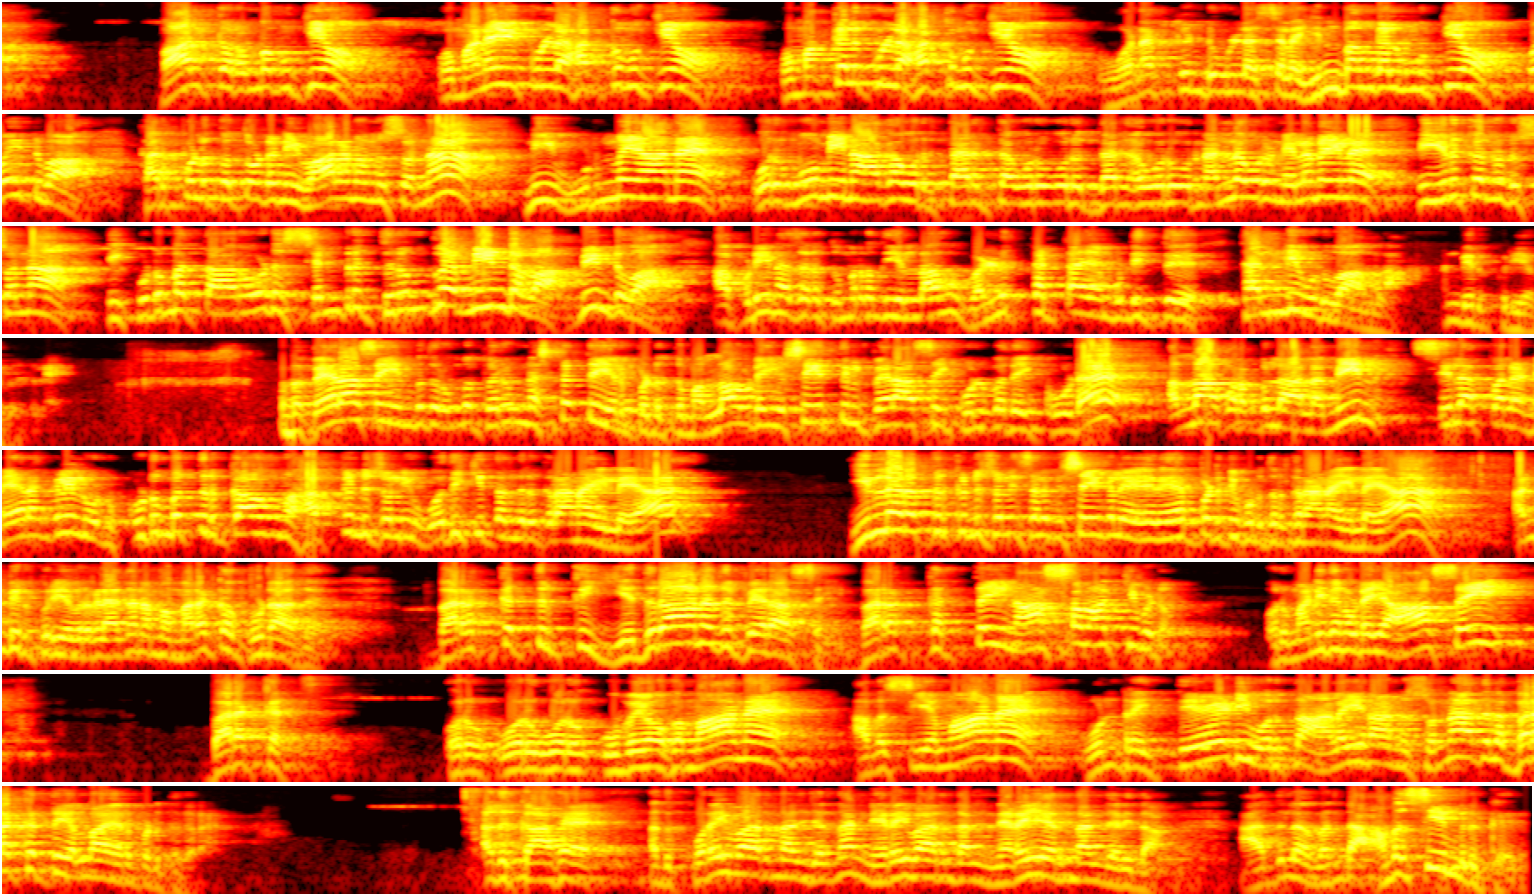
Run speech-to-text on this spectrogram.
வாழ்க்கை ரொம்ப முக்கியம். உன் மனைவிக்குள்ள ஹக்கு முக்கியம். உன் மக்களுக்குள்ள ஹக்கு முக்கியம். உனக்குண்டு உள்ள சில இன்பங்கள் முக்கியம். போயிட்டு வா. கற்பொழுக்கத்தோட நீ வாழணும்னு சொன்னா நீ உண்மையான ஒரு மூமினாக ஒரு தரத்த ஒரு ஒரு ஒரு ஒரு நல்ல ஒரு நிலைமையில நீ இருக்கணும்னு சொன்னா நீ குடும்பத்தாரோடு சென்று திரும்ப மீண்டவா மீண்டு வா. அப்படின்னு அதில் துமரது இல்லாமல் வலுக்கட்டாயம் முடித்து தள்ளி விடுவாங்களாம். அன்பிற்குரியவர்களே. அப்ப பேராசை என்பது ரொம்ப பெரும் நஷ்டத்தை ஏற்படுத்தும். அல்லாவுடைய விஷயத்தில் பேராசை கொள்வதை கூட அல்லாஹ் ரபுல்லா அலமீன் சில பல நேரங்களில் ஒரு குடும்பத்திற்காகவும் ஹக்குன்னு சொல்லி ஒதுக்கி தந்திருக்கிறானா இல்லையா? இல்லறத்திற்குன்னு சொல்லி சில விஷயங்களை ஏற்படுத்தி கொடுத்திருக்கிறானா இல்லையா? அன்பிற்குரியவர்களை அதை நம்ம மறக்க கூடாது பறக்கத்திற்கு எதிரானது பேராசை. பறக்கத்தை நாசமாக்கிவிடும். ஒரு மனிதனுடைய ஆசை பறக்கத். ஒரு ஒரு ஒரு உபயோகமான அவசியமான ஒன்றை தேடி ஒருத்தன் அலையிறான்னு சொன்னா அதுல பறக்கத்தை எல்லாம் ஏற்படுத்துகிறான். அதுக்காக அது குறைவா இருந்தாலும் சரிதான் நிறைவா இருந்தாலும் நிறைய இருந்தாலும் சரிதான். அதுல வந்து அவசியம் இருக்கு.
